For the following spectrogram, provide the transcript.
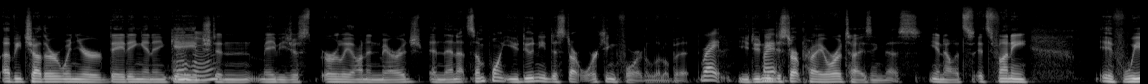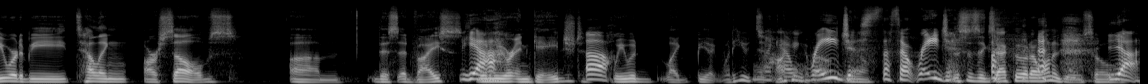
of each other when you're dating and engaged, Mm-hmm. and maybe just early on in marriage. And then at some point, you do need to start working for it a little bit. Right. You do need to start prioritizing this. You know, it's it's funny if we were to be telling ourselves um, this advice Yeah. when we were engaged, Ugh. we would like be like, "What are you Like talking about?" You know, outrageous. That's outrageous. this is exactly what I want to do. So yeah.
